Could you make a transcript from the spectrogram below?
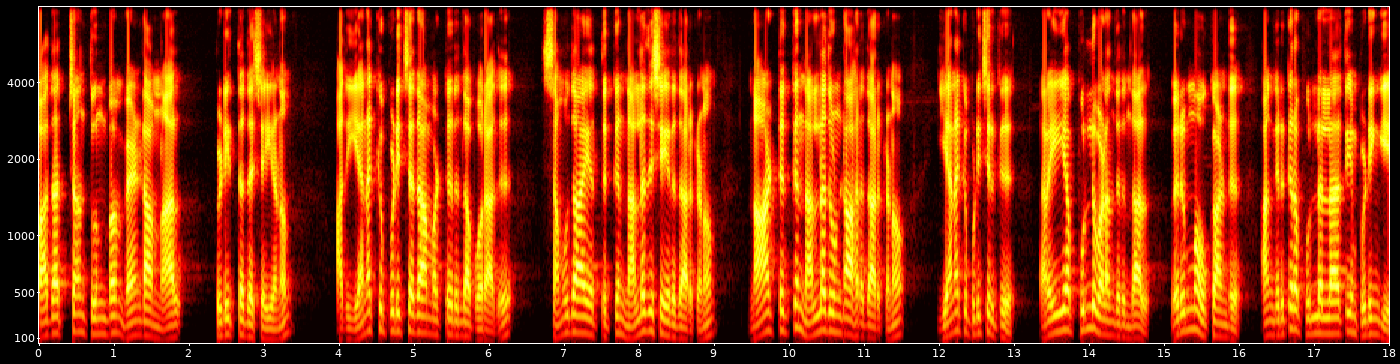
பதற்றம் துன்பம் வேண்டாம்னால் பிடித்ததை செய்யணும். அது எனக்கு பிடிச்சதா மட்டும் இருந்தா போராது. சமுதாயத்துக்கு நல்லது செய்யறதா இருக்கணும். நாட்டுக்கு நல்லது உண்டாகிறதா இருக்கணும். எனக்கு பிடிச்சிருக்கு. நிறைய புல்லு வளர்ந்திருந்தால் வெறும உட்காண்டு அங்க இருக்கிற புல் எல்லாத்தையும் பிடுங்கி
